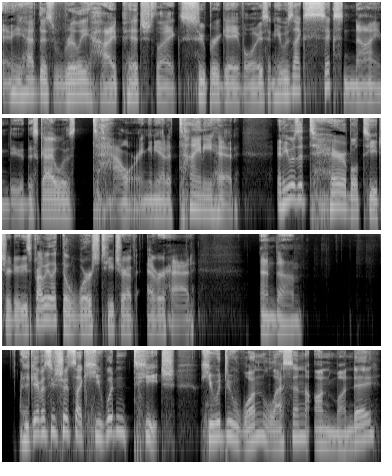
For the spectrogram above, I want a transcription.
and he had this really high pitched like super gay voice and he was like six nine dude. This guy was towering and he had a tiny head. And he was a terrible teacher dude. He's probably like the worst teacher i've ever had. And um he gave us these shits like he wouldn't teach. He would do one lesson on Monday,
